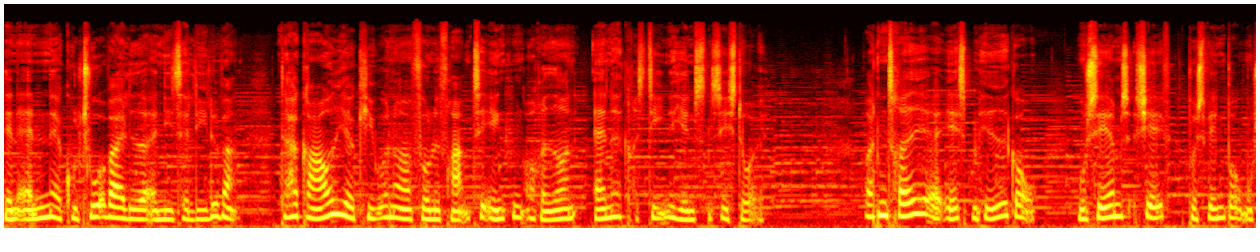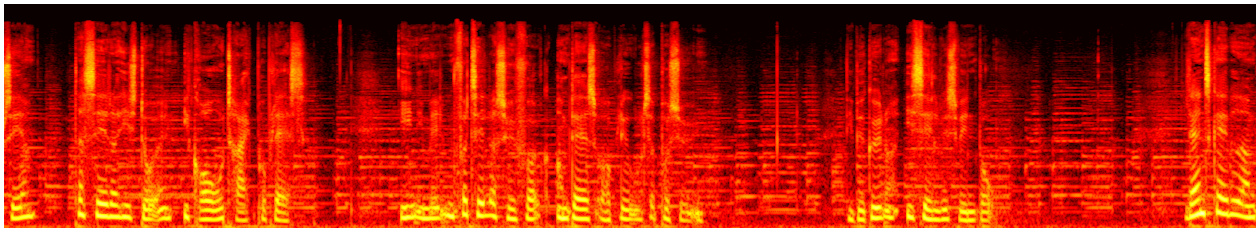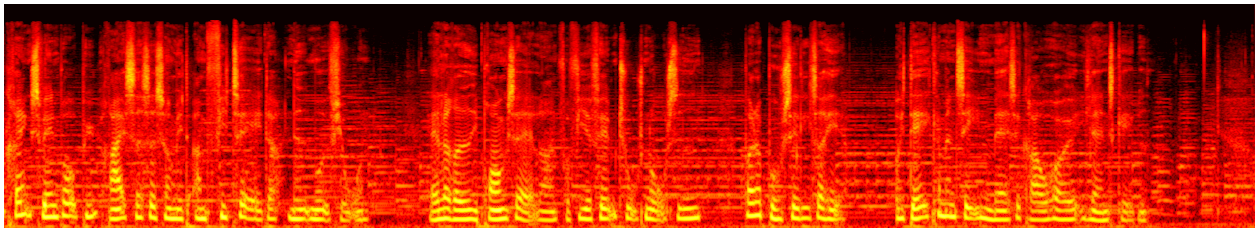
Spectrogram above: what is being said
Den anden er kulturvejleder Anita Lillevang, der har gravet i arkiverne og fundet frem til enken og redderen Anna Christine Jensens historie. Og den tredje er Esben Hedegaard, museumschef på Svendborg Museum, der sætter historien i grove træk på plads. Indimellem fortæller søfolk om deres oplevelser på søen. Vi begynder i selve Svendborg. Landskabet omkring Svendborg by rejser sig som et amfiteater ned mod fjorden. Allerede i bronzealderen for 4-5.000 år siden var der bosættelser her, og i dag kan man se en masse gravhøje i landskabet.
